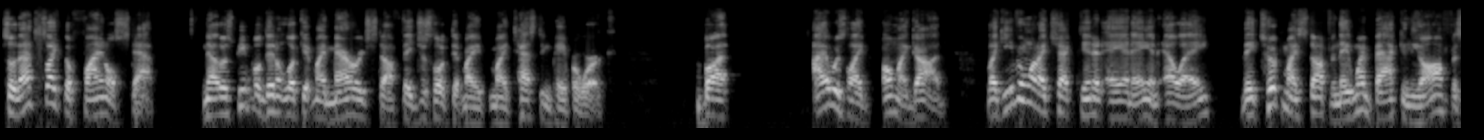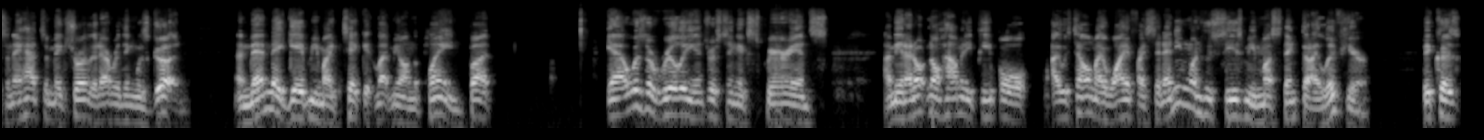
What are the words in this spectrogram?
So that's like the final step. Now, those people didn't look at my marriage stuff. They just looked at my my testing paperwork. But I was like, oh my God. Like even when I checked in at ANA in LA, they took my stuff and they went back in the office and they had to make sure that everything was good. And then they gave me my ticket, let me on the plane. But yeah, it was a really interesting experience. I mean, I don't know how many people I was telling my wife, I said, anyone who sees me must think that I live here because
